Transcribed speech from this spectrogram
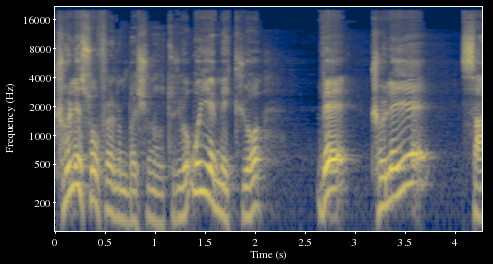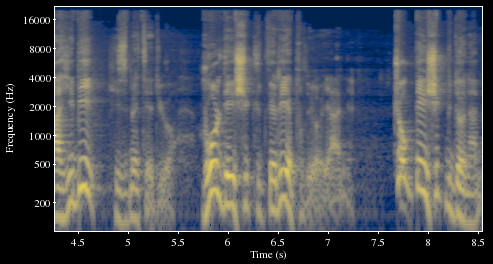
köle sofranın başına oturuyor. O yemek yiyor ve köleye sahibi hizmet ediyor. Rol değişiklikleri yapılıyor yani. Çok değişik bir dönem.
